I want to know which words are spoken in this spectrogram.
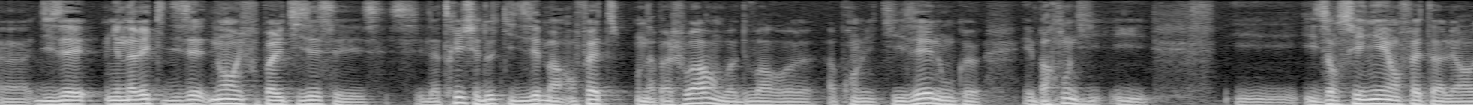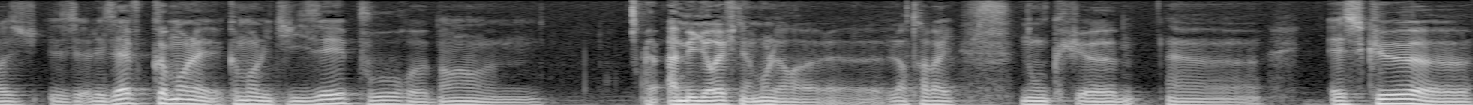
euh, disaient, il y en avait qui disaient non, il faut pas l'utiliser, c'est, de la triche, et d'autres qui disaient bah, en fait, on n'a pas le choix, on va devoir euh, apprendre à l'utiliser. Donc, et par contre, ils, enseignaient en fait à leurs élèves comment, comment l'utiliser pour ben, améliorer finalement leur, leur travail. Donc, est-ce que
